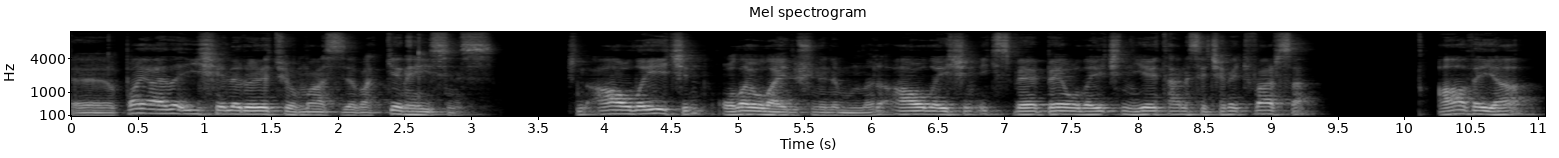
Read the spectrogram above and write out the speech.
Ee, bayağı da iyi şeyler öğretiyor ma size bak gene iyisiniz. Şimdi A olayı için olay olay düşünelim bunları. A olayı için X ve B olayı için Y tane seçenek varsa A veya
